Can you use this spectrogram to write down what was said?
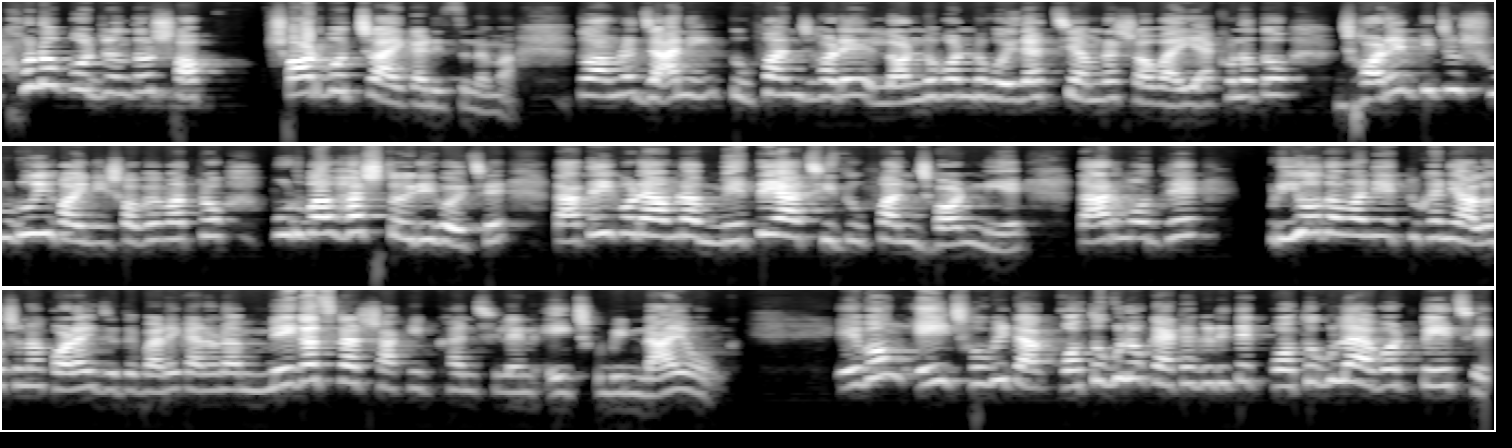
এখনও পর্যন্ত সব সর্বোচ্চ আয়কারী সিনেমা। তো আমরা জানি তুফান ঝড়ে লণ্ডভণ্ড হয়ে যাচ্ছি আমরা সবাই। এখনও তো ঝড়ের কিছু শুরুই হয়নি, সবেমাত্র পূর্বাভাস তৈরি হয়েছে। তাতেই করে আমরা মেতে আছি তুফান ঝড় নিয়ে। তার মধ্যে প্রিয়তমা নিয়ে একটুখানি আলোচনা করাই যেতে পারে, কেননা মেগাস্টার শাকিব খান ছিলেন এই ছবির নায়ক। এবং এই ছবিটা কতগুলো ক্যাটাগরিতে কতগুলো অ্যাওয়ার্ড পেয়েছে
